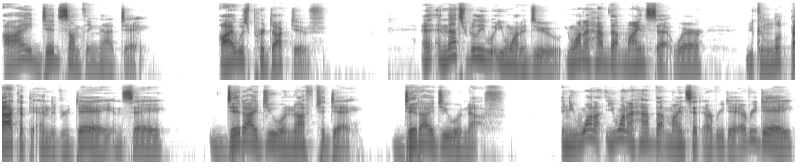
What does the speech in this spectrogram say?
I did something that day. I was productive. And, and that's really what you want to do. You want to have that mindset where you can look back at the end of your day and say, did I do enough today? Did I do enough? And you want to you want to have that mindset every day. Every day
